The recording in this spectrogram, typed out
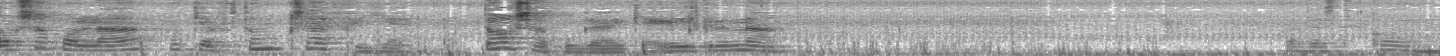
Τόσα πολλά που και αυτό μου ξέφυγε. Τόσα κουγκάκια, ειλικρινά. Φανταστικό είναι.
